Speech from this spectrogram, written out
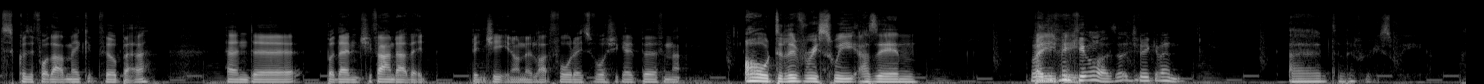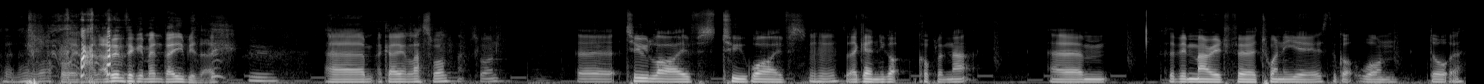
because they thought that would make it feel better, and uh, but then she found out that he'd been cheating on her like four days before she gave birth, and that. Oh, delivery suite, as in What do you think it was? What do you think it meant? um, delivery suite. I don't know what I thought it meant. I didn't think it meant baby though. Um, okay, and last one. Next one. Uh, two lives, two wives. Mm-hmm. So again, you got a couple in that. Um, they've been married for 20 years. They've got one daughter.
